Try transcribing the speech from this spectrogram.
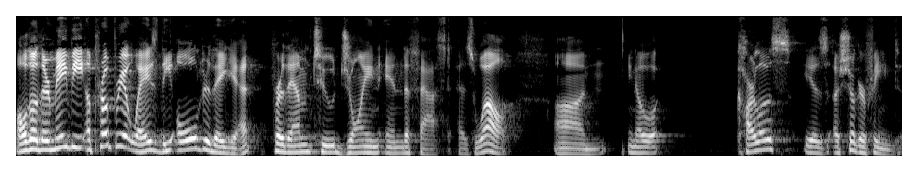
Although there may be appropriate ways, the older they get, for them to join in the fast as well. Um, you know, Carlos is a sugar fiend,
